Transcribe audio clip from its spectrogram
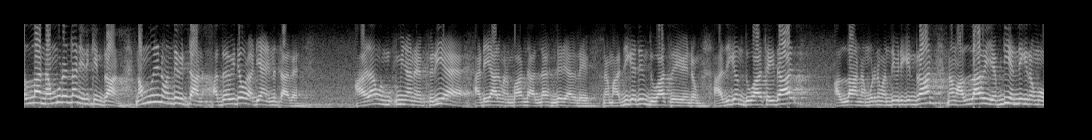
அல்லாஹ் நம்முடன் தான் இருக்கின்றான். நம்முடன் வந்து விட்டான். அதை விட ஒரு அடியா என்ன தேவை? அதுதான் ஒரு முக்மீனான பெரிய அடையாளம் அன்பார்ந்த அல்லாஹ் இல்லையார்களே நம்ம அதிகத்தையும் துவா செய்ய வேண்டும். அதிகம் துவா செய்தால் அல்லாஹ் நம்முடன் வந்து விடுகின்றான். நாம் அல்லாவை எப்படி எண்ணுகிறோமோ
